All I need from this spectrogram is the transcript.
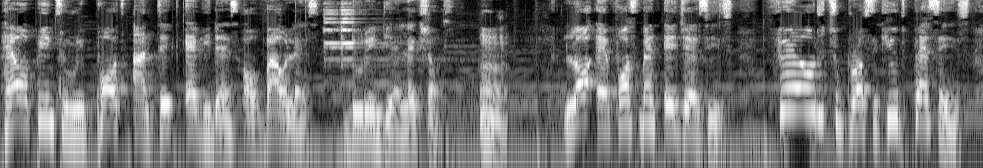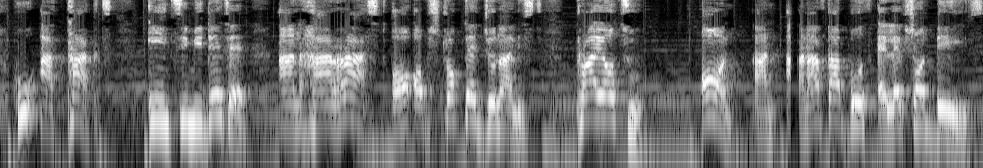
helping to report and take evidence of violence during the elections. Mm. Law enforcement agencies failed to prosecute persons who attacked, intimidated, and harassed or obstructed journalists prior to, on, and, and after both election days,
